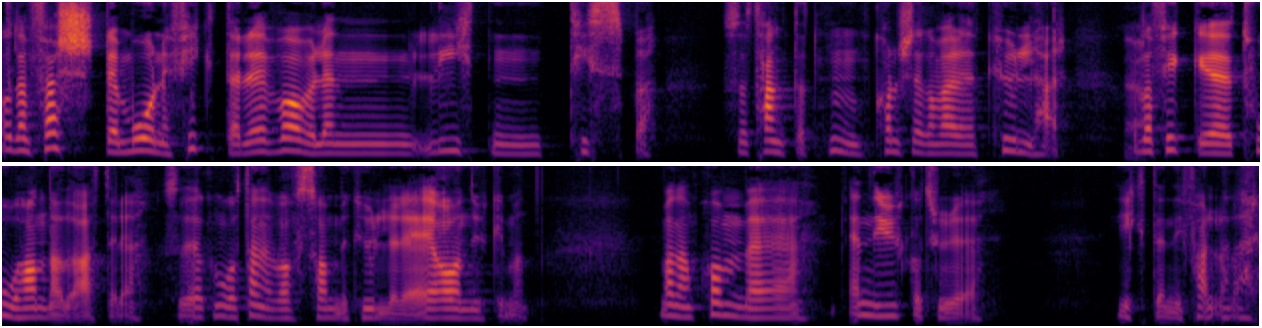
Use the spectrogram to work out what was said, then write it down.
og den første målen jeg fikk der, det var vel en liten tispe. Så jeg tenkte at hm, kanskje det kan være et kull her. Og da fikk jeg to hanner da etter det. Så det kan godt hende det var samme kull, eller en annen uke, men Men de kom eh, en uke, tror jeg, gikk den i fella der.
